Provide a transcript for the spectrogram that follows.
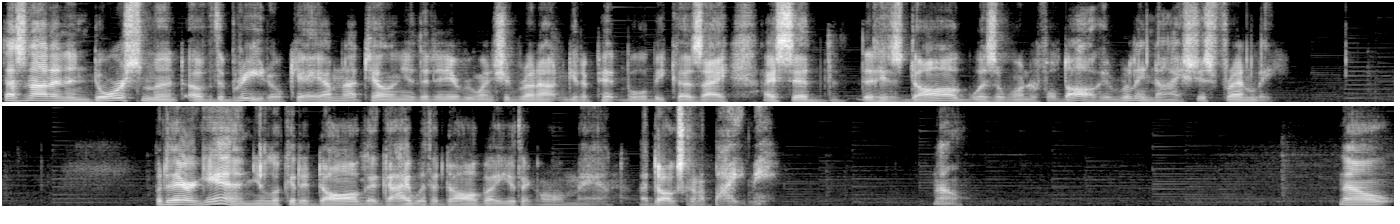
That's not an endorsement of the breed, okay? I'm not telling you that everyone should run out and get a pit bull because I, I said that his dog was a wonderful dog. It really nice, just friendly. But there again, you look at a dog, a guy with a dog, you think, oh man, that dog's going to bite me. No. Now,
